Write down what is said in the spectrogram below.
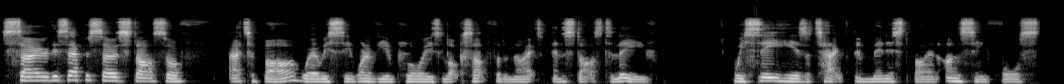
So, this episode starts off at a bar where we see one of the employees locks up for the night and starts to leave. We see he is attacked and menaced by an unseen force,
